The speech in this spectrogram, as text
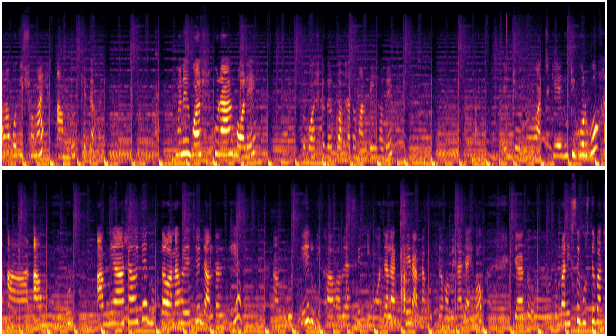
আমাবতীর সময় আম দুধ খেতে হয়। মানে বয়স্করা বলে, তো বয়স্কদের কথা তো মানতেই হবে। এর জন্য আজকে রুটি করব আর আম দুধ, আম নিয়ে আসা হয়েছে, দুধটাও আনা হয়েছে, জাল টাল দিয়ে। দুধ দিয়ে রুটি খাওয়া হবে আজকে। কি মজা লাগছে, রান্না করতে হবে না, যাই হোক। যা তো তোমরা নিশ্চয়ই বুঝতে পারছ,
